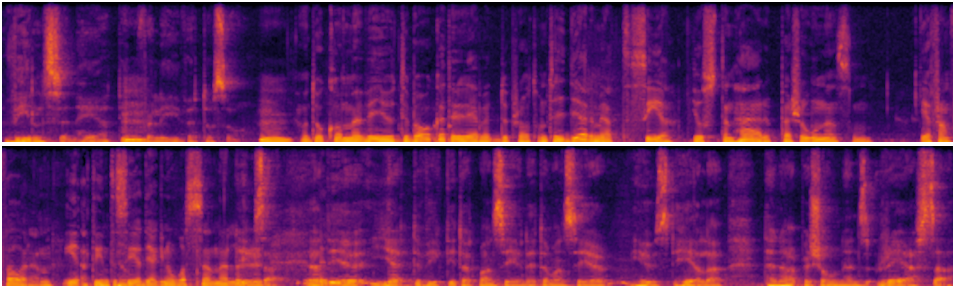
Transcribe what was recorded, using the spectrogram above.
vilsenhet inför livet och så. Och då kommer vi ju tillbaka till det du pratade om tidigare med att se just den här personen som är framför en. Att inte se diagnosen eller... Exakt. Ja, det är jätteviktigt att man ser det. Att man ser just hela den här personens resa.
